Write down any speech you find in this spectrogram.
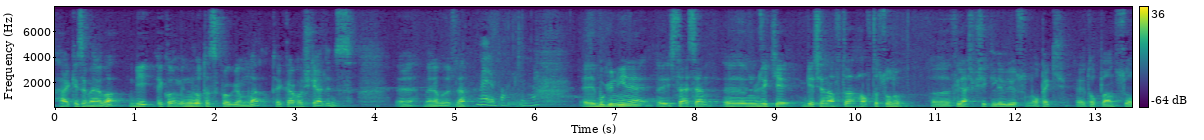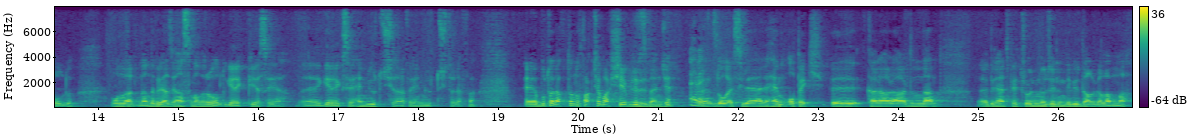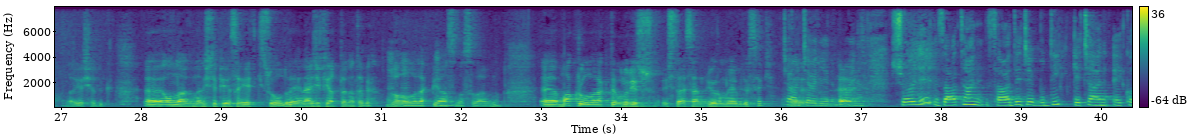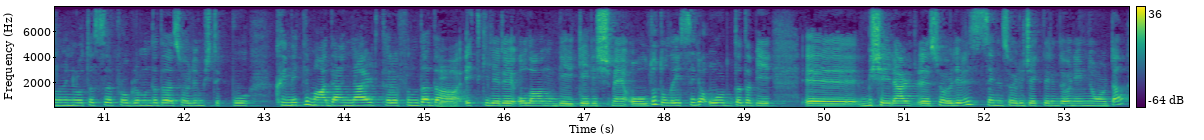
Herkese merhaba. Bir Ekonominin Rotası programına tekrar hoş geldiniz. Ee, merhaba Özlem. Merhaba Kerem. Ee, bugün yine e, istersen e, önümüzdeki geçen hafta hafta sonu e, flash bir şekilde biliyorsun OPEC e, toplantısı oldu. Onun ardından da biraz yansımaları oldu gerek piyasaya e, gerekse hem yurt içi tarafa hem yurt dışı tarafa. E, bu taraftan ufakça başlayabiliriz bence. Evet. E, dolayısıyla yani hem OPEC e, kararı ardından e, Brent petrolün özelinde bir dalgalanma yaşadık. E, Onun ardından işte piyasaya etkisi oldu ve enerji fiyatlarına tabii doğal olarak bir yansıması var bunun. E, Makro olarak da bunu bir istersen yorumlayabilirsek. Çerçeveleyelim. E, Evet. Aynen. Şöyle zaten sadece bu değil. Geçen Ekonominin Rotası programında da söylemiştik. Bu kıymetli madenler tarafında da Evet. etkileri olan bir gelişme oldu. Dolayısıyla orada da bir e, bir şeyler e, söyleriz. Senin söyleyeceklerin de önemli orada.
